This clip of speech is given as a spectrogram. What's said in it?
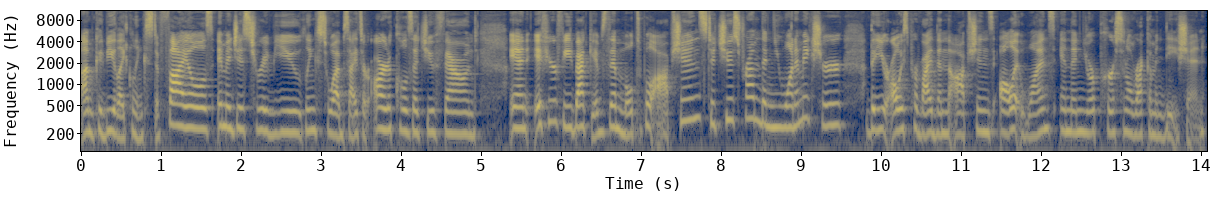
um, could be like links to files, images to review, links to websites or articles that you found. And if your feedback gives them multiple options to choose from, then you want to make sure that you always provide them the options all at once and then your personal recommendation.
